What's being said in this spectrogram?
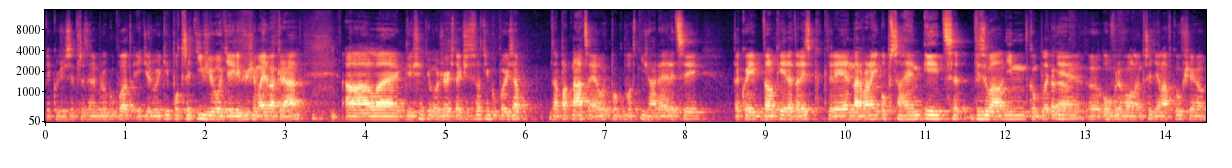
jako, že si přece nebudou kupovat Age 2 po třetí v životě, když už je mají dvakrát, ale když na tím uvažuješ, takže si vlastně kupuješ za, za 15 eur, pokud vlastní žádné edici, takový velký datadisk, který je narvaný obsahem i c- vizuálním kompletně uh, overhaulem, předělávkou všeho,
